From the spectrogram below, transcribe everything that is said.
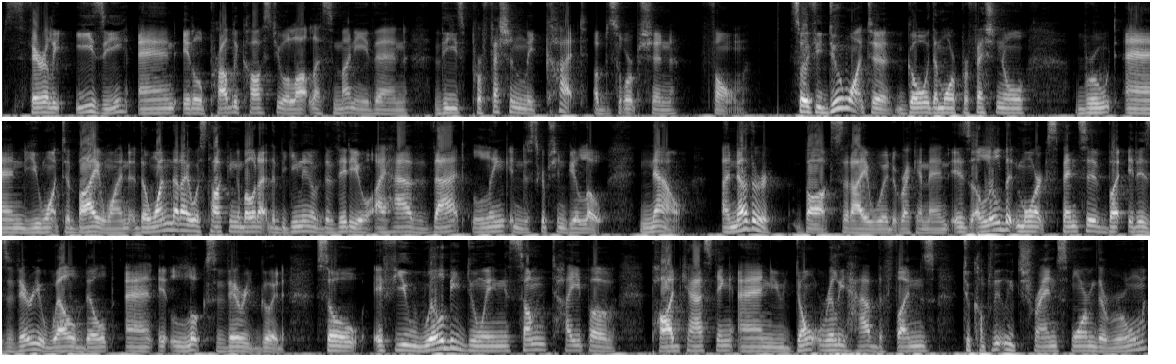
It's fairly easy and it'll probably cost you a lot less money than these professionally cut absorption foam. So if you do want to go the more professional route and you want to buy one, the one that I was talking about at the beginning of the video, I have that link in the description below. Now, Another box that I would recommend is a little bit more expensive, but it is very well built and it looks very good. So if you will be doing some type of podcasting and you don't really have the funds to completely transform the room,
